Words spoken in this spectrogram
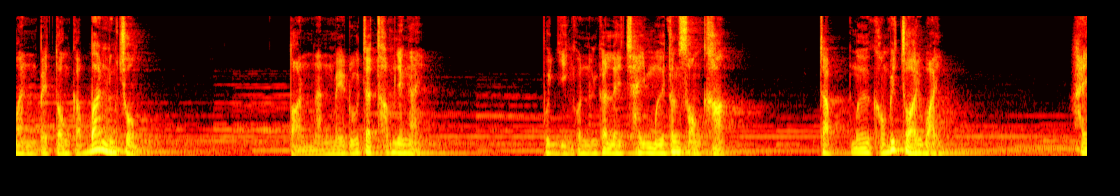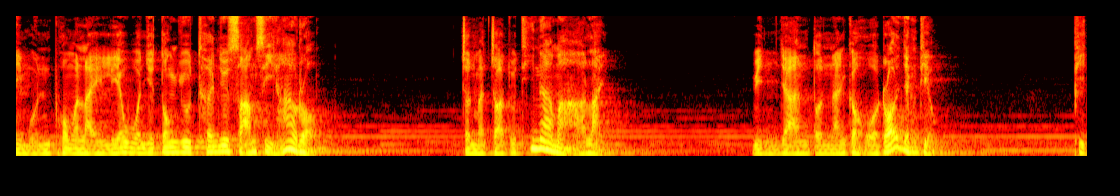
มันไปตรงกับบ้านลุงชม ตอนนั้นไม่รู้จะทำยังไง ผู้หญิงคนนั้นก็เลยใช้มือทั้งสองข้าง จับมือของพี่จอยไว้ให้หมุนพวงมาลัยเลี้ยววนอยู่ตรงยูเทิร์นอยู่สามสี่ห้ารอบ จนมาจอดอยู่ที่หน้ามหาลัย วิญญาณตนนั้นก็หัวเราะอย่างเดียว พี่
